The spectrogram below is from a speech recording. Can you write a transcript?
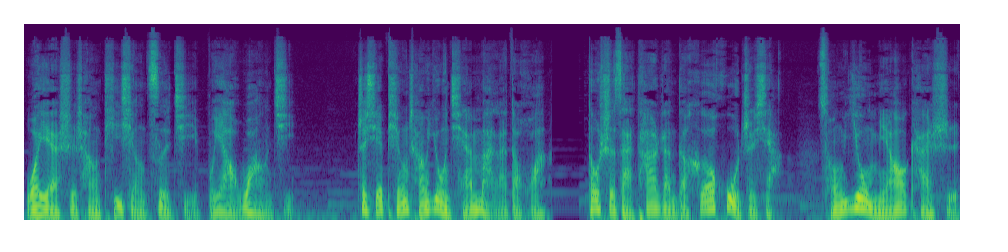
我也时常提醒自己不要忘记，这些平常用钱买来的花，都是在他人的呵护之下，从幼苗开始。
